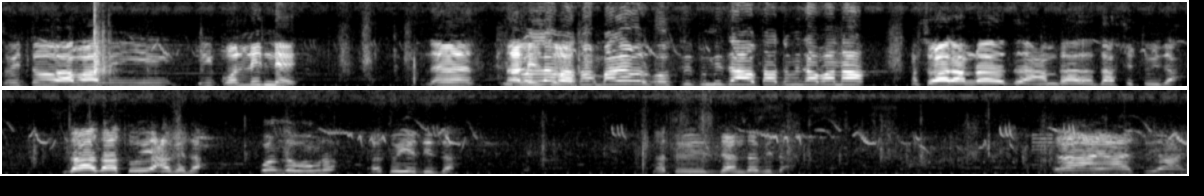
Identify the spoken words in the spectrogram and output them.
তুই তো আবার ই- করলি নে। তুমি যাও তা তুমি যাবা না। চল আমরা আমরা যাচ্ছি তুই যা। যা যা তুই আগে যা। কোন যাব আমরা? তুই এদিকে যা। তুই জান যাবি যা আয় আয় তুই আয়।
